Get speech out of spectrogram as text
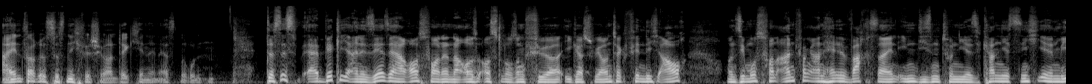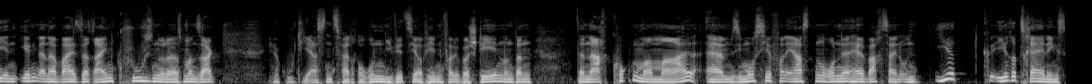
einfach ist es nicht für Schwiontek hier in den ersten Runden. Das ist äh, wirklich eine sehr, sehr herausfordernde Aus Auslosung für Iga Schwiontek, finde ich auch. Und sie muss von Anfang an hellwach sein in diesem Turnier. Sie kann jetzt nicht irgendwie in irgendeiner Weise reincruisen oder dass man sagt, ja gut, die ersten zwei, drei Runden, die wird sie auf jeden Fall überstehen und dann danach gucken wir mal. Ähm, sie muss hier von ersten Runde hellwach sein und ihr, ihre Trainings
